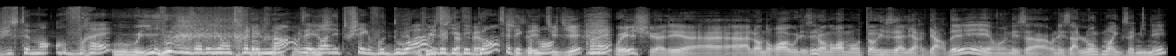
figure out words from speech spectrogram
justement en vrai. oui. Vous, vous les avez eu entre les mains, vous avez Oui. le droit de les toucher avec vos doigts, Oui, vous aviez des gants, c'était comment étudiés. Ouais. Oui, je suis allé à, à l'endroit où les droit m'ont autorisé à les regarder et on les a, on les a longuement examinés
